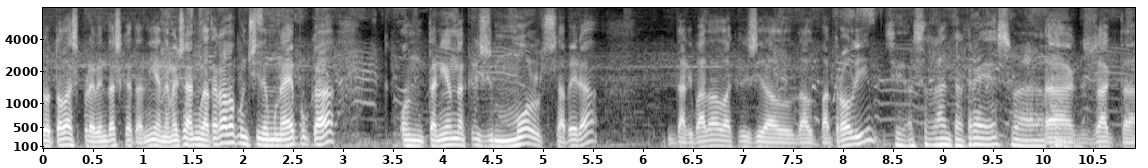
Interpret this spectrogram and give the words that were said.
totes les prebendes que tenien. A més, Anglaterra va coincidir en una època on tenia una crisi molt severa, derivada de la crisi del, del petroli, Sí, el 73... Va... Exacte.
